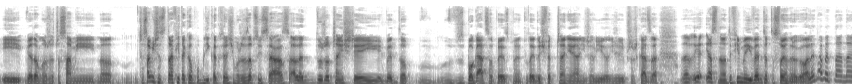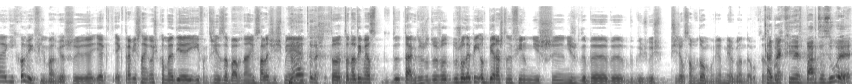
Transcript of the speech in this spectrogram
i wiadomo, że czasami, no, czasami się trafi taka publika, która ci może zepsuć seans, ale dużo częściej jakby to wzbogaca, powiedzmy, tutaj doświadczenie, aniżeli, aniżeli przeszkadza. No, jasne, no te filmy, eventy to swoją drogą, ale nawet na, na jakichkolwiek filmach, wiesz, jak, jak trafisz na jakąś komedię i faktycznie jest zabawna i sala się śmieje, no, to, to, to, natychmiast, tak, dużo, dużo, dużo lepiej odbierasz ten film niż, niż gdyby by, gdybyś siedział sam w domu nie? Mnie oglądał. Albo sposób. jak film jest bardzo zły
